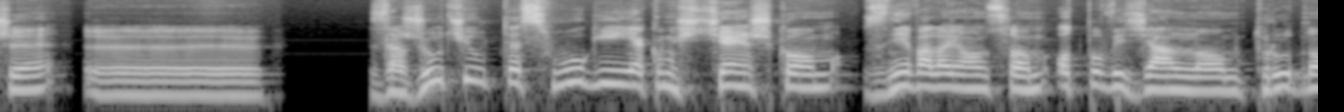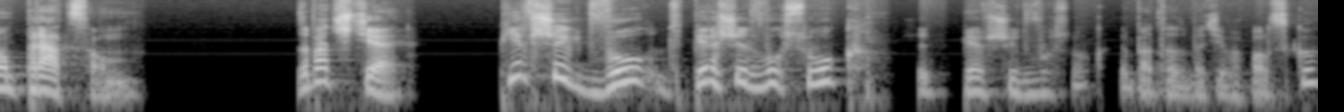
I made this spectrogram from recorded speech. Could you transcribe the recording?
Czy yy, zarzucił te sługi jakąś ciężką, zniewalającą, odpowiedzialną, trudną pracą? Zobaczcie, pierwszych dwóch, pierwszych dwóch sług, pierwszych dwóch sług, chyba to będzie po polsku,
